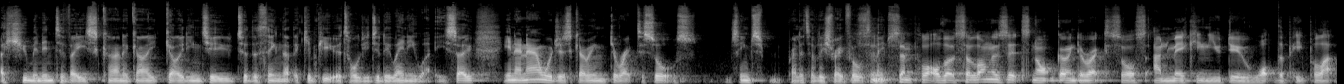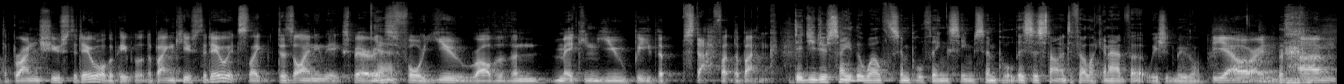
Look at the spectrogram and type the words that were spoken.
a human interface kind of guide, guiding to to the thing that the computer told you to do anyway. So you know, now we're just going direct to source. Seems relatively straightforward to me. Simple, although so long as it's not going direct to source and making you do what the people at the branch used to do or the people at the bank used to do, it's like designing the experience Yeah. for you rather than making you be the staff at the bank. Did you just say the wealth simple thing seems simple? This is starting to feel like an advert. We should move on. Yeah, all right. Um,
